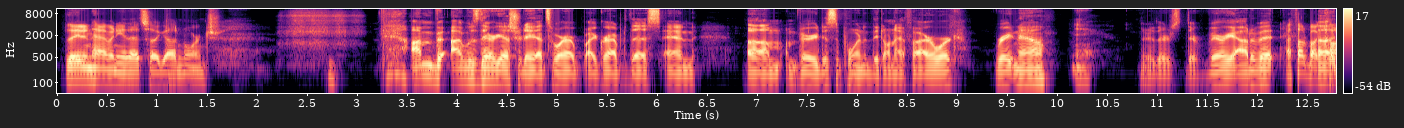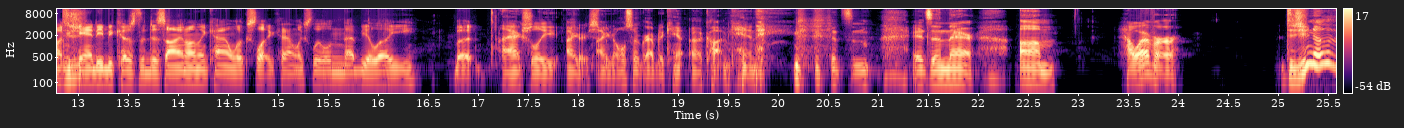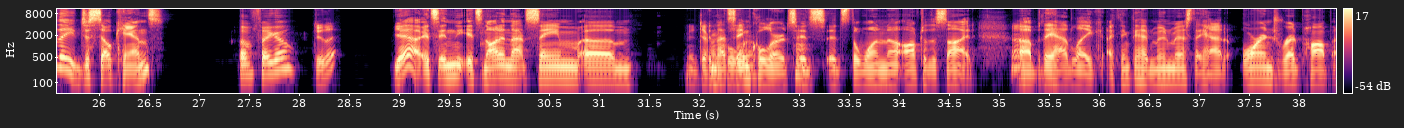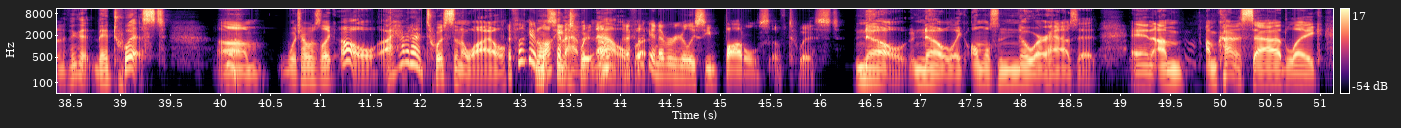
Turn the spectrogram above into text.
But they didn't have any of that, so I got an orange. I'm I was there yesterday. That's where I grabbed this and um, I'm very disappointed they don't have firework right now. Eh. They're, there's they're very out of it. I thought about Uh, cotton candy because the design on it kind of looks like kind of looks a little nebula-y, but I actually I, I also grabbed a, can- a cotton candy. it's in it's in there. Um, however, did you know that they just sell cans of Faygo? do they? Yeah, it's in the, it's not in that same um In, in that same cooler? cooler. It's it's it's the one uh, off to the side. Uh, but they had like I think they had Moon Mist, they had Orange, Red Pop, and I think that they had Twist. Um, which I was like, oh, I haven't had Twist in a while. I feel like I I'm don't not see have it now. I feel like I never really see bottles of Twist. no, no, like almost nowhere has it, and I'm I'm kind of sad. Like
